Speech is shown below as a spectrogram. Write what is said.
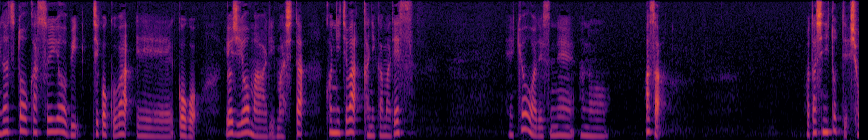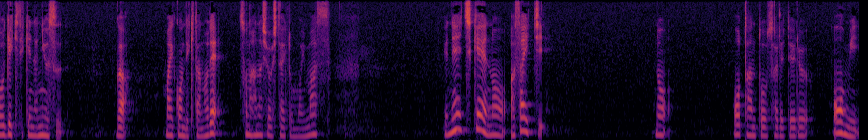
2月10日水曜日時刻は、えー、午後4時を回りました。こんにちはカニカマです、えー、今日はですねあの朝私にとって衝撃的なニュースが舞い込んできたのでその話をしたいと思います。NHK の「朝一のを担当されている近江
